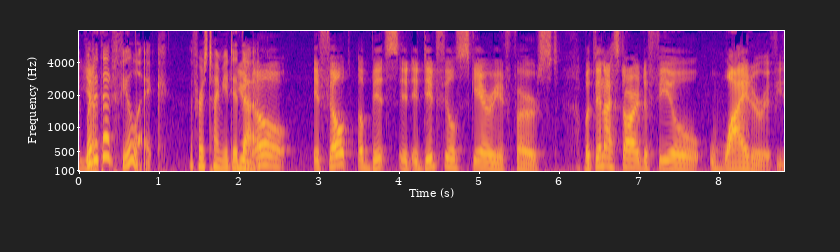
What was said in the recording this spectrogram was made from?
yeah. did that feel like the first time you did you that? Know, it felt a bit it, it did feel scary at first but then i started to feel wider if you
